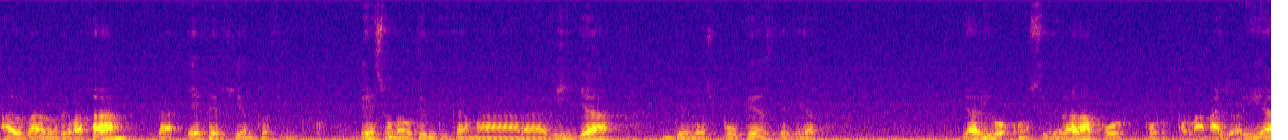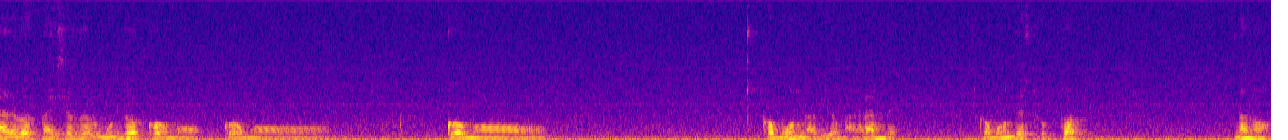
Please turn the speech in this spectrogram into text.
Álvaro de Bazán, la F-105. Es una auténtica maravilla de los buques de guerra. Ya digo, considerada por, por, por la mayoría de los países del mundo como, como, como, como un navío más grande, como un destructor. No, no,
